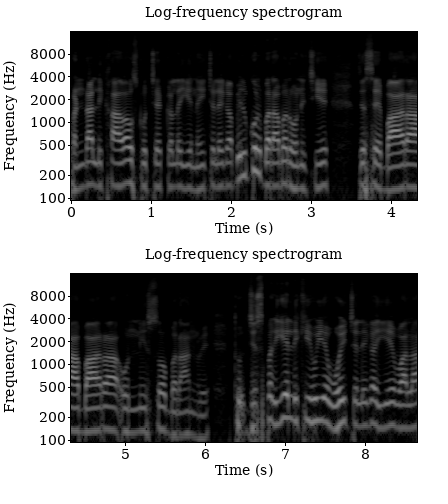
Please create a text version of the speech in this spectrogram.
फंडा लिखा हुआ, उसको चेक कर ले, ये नहीं चलेगा। बिल्कुल बराबर होनी चाहिए, जैसे बारह बारह, उन्नीस तो जिस पर ये लिखी हुई है, वही चलेगा, ये वाला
